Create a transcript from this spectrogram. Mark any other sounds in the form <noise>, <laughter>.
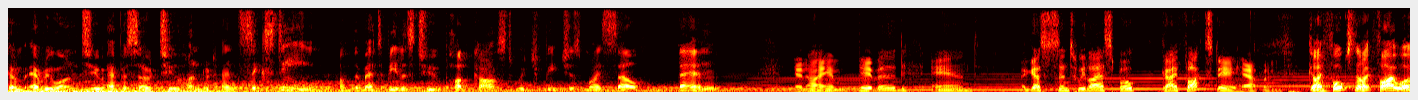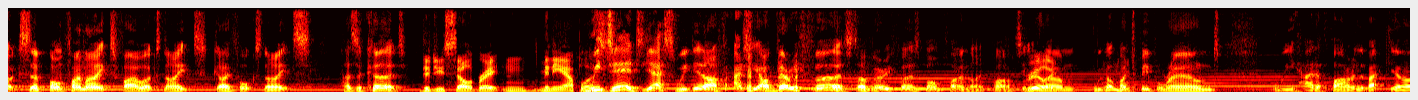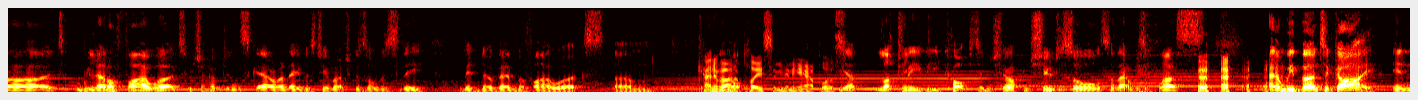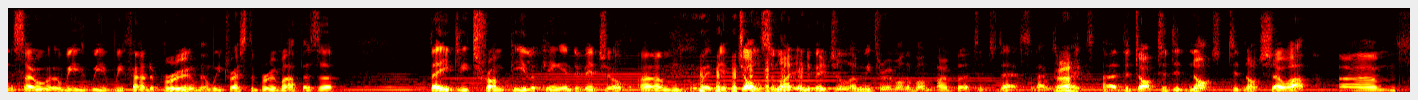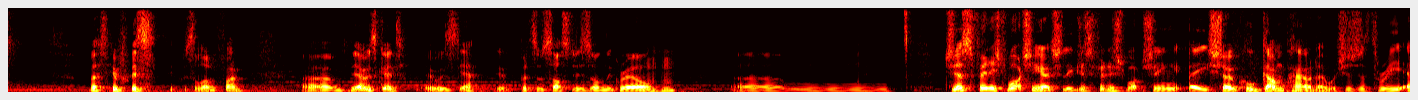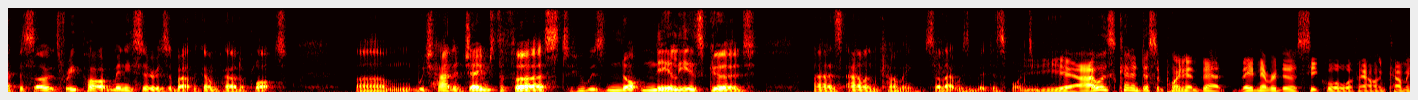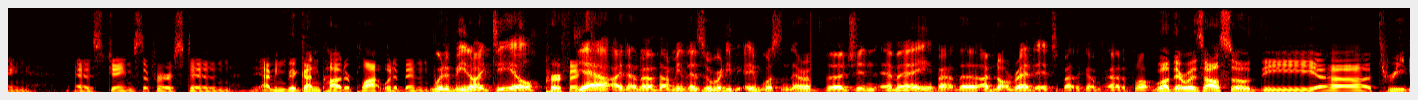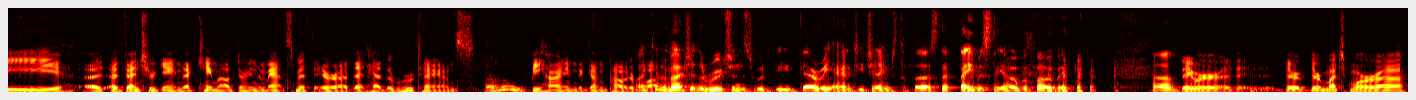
Welcome, everyone, to episode 216 of the Metebelis 2 podcast, which features myself, Ben. And I am David, and I guess since we last spoke, Guy Fawkes Day happened. Guy Fawkes Night, fireworks, uh, bonfire night, fireworks night, Guy Fawkes Night has occurred. Did you celebrate in Minneapolis? We did, yes, we did. Our actually our very <laughs> first, our very first bonfire night party. Really? Um, we got a bunch of people round. We had a fire in the backyard. We let off fireworks, which I hope didn't scare our neighbours too much, because obviously mid-November fireworks. Um, Kind of out of place in Minneapolis. Yep. Luckily, the cops didn't show up and shoot us all, so that was a plus. <laughs> and we burnt a guy in. So we, we we found a broom and we dressed the broom up as a vaguely Trumpy-looking individual, um, or maybe a <laughs> Johnsonite individual, and we threw him on the bonfire and burnt him to death. So that was Ugh. great. Uh, the doctor did not did not show up, um, but <laughs> it was it was a lot of fun. Um, yeah, it was good. It was yeah. Put some sausages on the grill. Um, just finished watching, actually, just finished watching a show called Gunpowder, which is a three episode, three part miniseries about the gunpowder plot, um, which had a James the First who was not nearly as good as Alan Cumming. So that was a bit disappointing. Yeah, I was kind of disappointed that they never did a sequel with Alan Cumming as James the First. And I mean, the gunpowder plot would have been Would have been ideal. Perfect. Yeah, I don't know. I mean, there's already. It wasn't there a Virgin NA about the. I've not read it about the gunpowder plot. Well, there was also the uh, 3D uh, adventure game that came out during the Matt Smith era that had the Rutans Oh. behind the gunpowder plot. I can imagine the Rutans would be very anti James the First. They're famously homophobic. <laughs> They were they're they're much more uh,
